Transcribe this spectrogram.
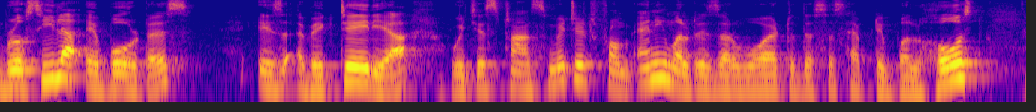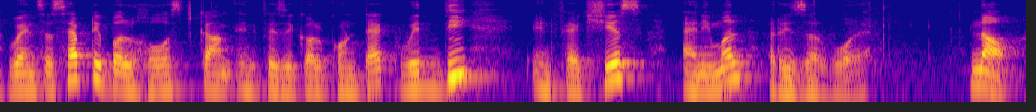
Brucella abortus is a bacteria which is transmitted from animal reservoir to the susceptible host when susceptible host come in physical contact with the infectious animal reservoir. Now,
